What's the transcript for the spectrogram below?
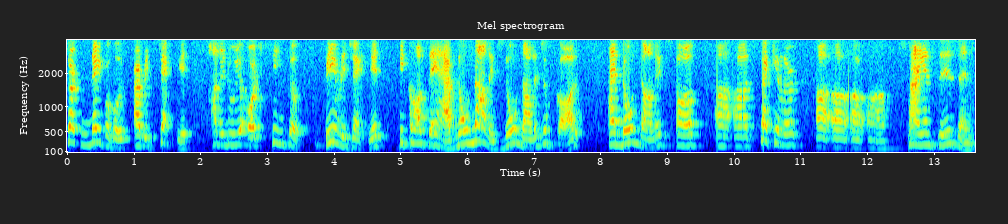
certain neighborhoods are rejected? Hallelujah. Or seem to be rejected because they have no knowledge, no knowledge of God, and no knowledge of uh, uh, secular uh, uh, uh, uh sciences and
